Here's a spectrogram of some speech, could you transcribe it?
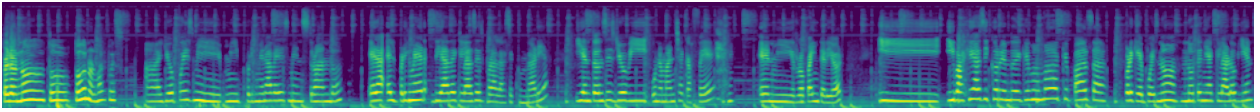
Pero no, todo, todo normal pues. Ah, yo pues mi, mi primera vez menstruando era el primer día de clases para la secundaria y entonces yo vi una mancha café en mi ropa interior y, bajé así corriendo de que mamá, ¿qué pasa? Porque pues no, no tenía claro bien.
